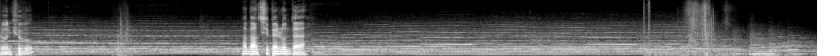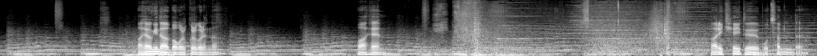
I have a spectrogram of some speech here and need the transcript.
룬 큐브? 아 망치 벨론데. 아 형이나 먹을 걸 그랬나? 와햄. 바리케이드 못 참는다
